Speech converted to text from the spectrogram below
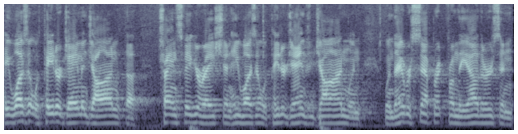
He wasn't with Peter, James, and John at the transfiguration. He wasn't with Peter, James, and John when, when they were separate from the others and,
